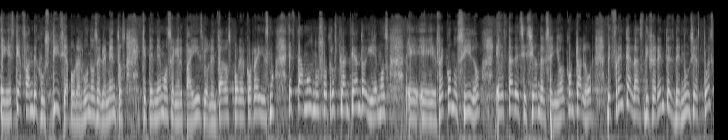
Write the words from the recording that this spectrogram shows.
en este afán de justicia por algunos elementos que tenemos en el país violentados por el correísmo, estamos nosotros planteando y hemos eh, eh, reconocido esta decisión del señor Contralor de frente a las diferentes denuncias, pues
